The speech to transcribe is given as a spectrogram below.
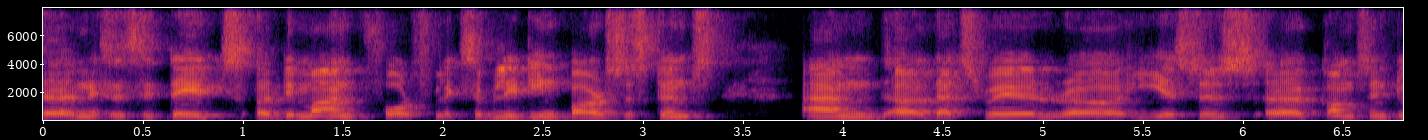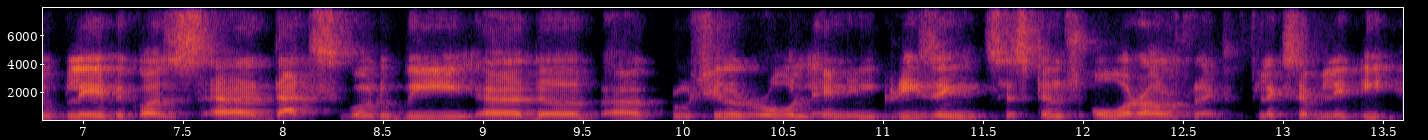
uh, necessitates a demand for flexibility in power systems. And uh, that's where uh, ESS uh, comes into play because uh, that's going to be uh, the crucial role in increasing systems overall flex flexibility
